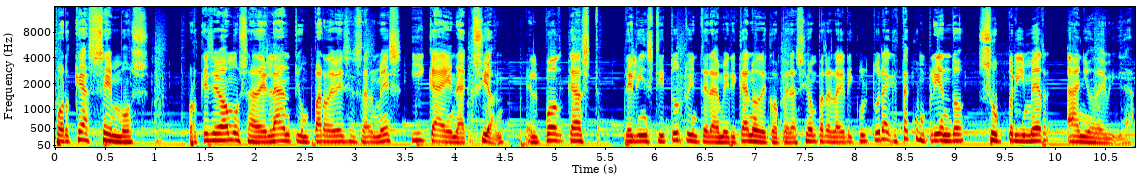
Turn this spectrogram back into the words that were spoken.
por qué hacemos, por qué llevamos adelante un par de veces al mes ICA en Acción, el podcast del Instituto Interamericano de Cooperación para la Agricultura que está cumpliendo su primer año de vida.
